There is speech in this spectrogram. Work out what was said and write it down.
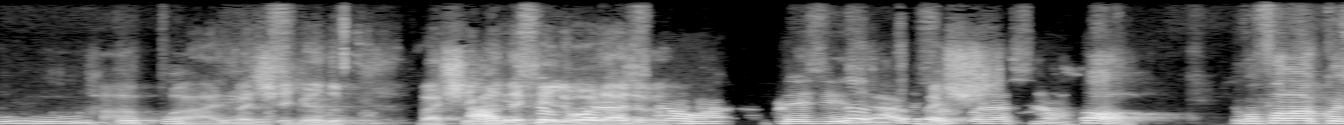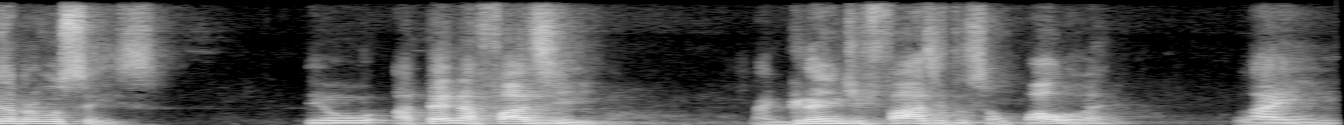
Puta, eu tô Rapaz, vai tenso. chegando, vai chegando Abre seu aquele horário. coração, presida. Abre Vai- seu coração. Ó, eu vou falar uma coisa para vocês. Eu, até na fase, na grande fase do São Paulo, né? Lá em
